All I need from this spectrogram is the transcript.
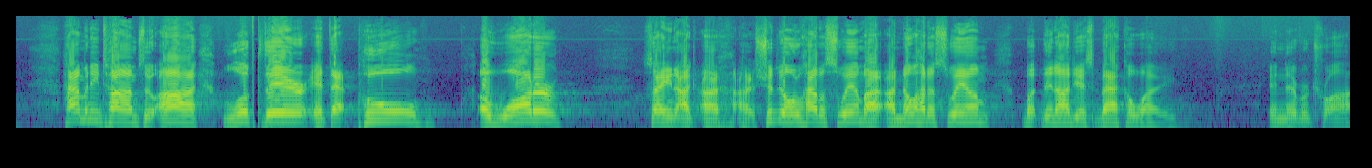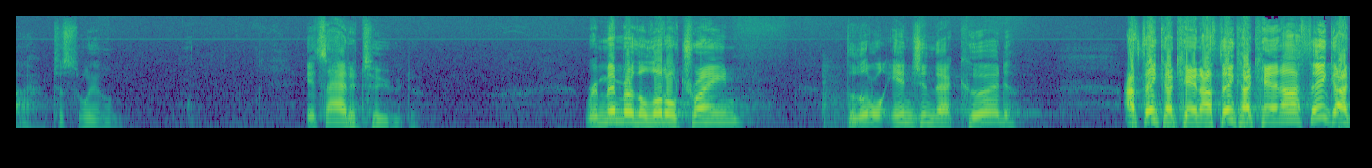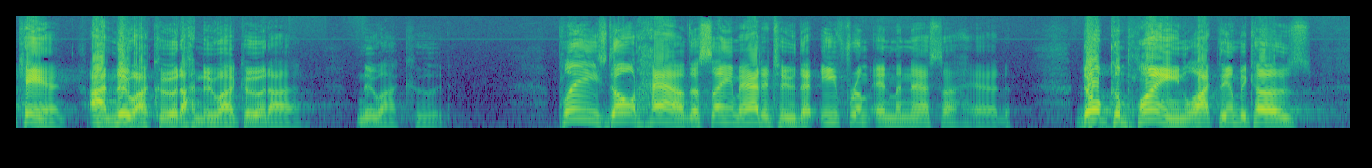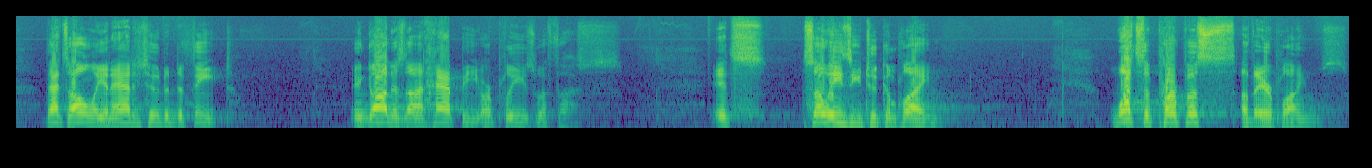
How many times do I look there at that pool of water saying, I, I, I should know how to swim, I, I know how to swim, but then I just back away and never try to swim? It's attitude. Remember the little train, the little engine that could? I think I can, I think I can, I think I can. I knew I could, I knew I could, I knew I could. Please don't have the same attitude that Ephraim and Manasseh had. Don't complain like them because that's only an attitude of defeat. And God is not happy or pleased with us. It's so easy to complain. What's the purpose of airplanes?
